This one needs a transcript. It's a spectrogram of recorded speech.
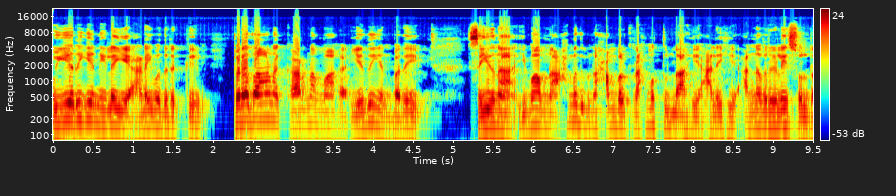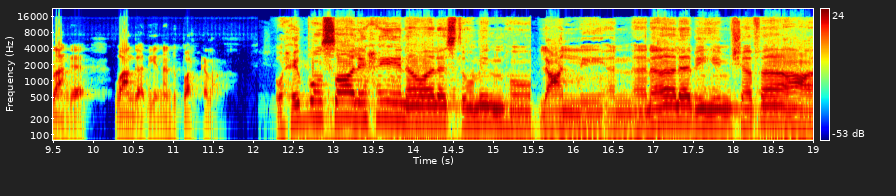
உயரிய நிலையை அடைவதற்கு பிரதான காரணமாக எது என்பதை செய்தனா இமாம்னா அஹமது பின் ஹம்பல் ரஹமத்துல்லாஹி அலைஹி அன்னவர்களே சொல்றாங்க வாங்க அது என்னன்னு பார்க்கலாம் أحب الصالحين ولست منه لعلي أن أنال بهم شفاعة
